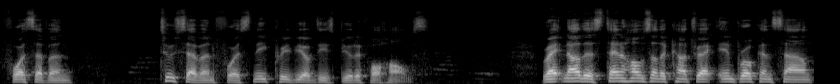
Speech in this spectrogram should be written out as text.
4727 for a sneak preview of these beautiful homes. Right now, there's 10 homes under contract in Broken Sound,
